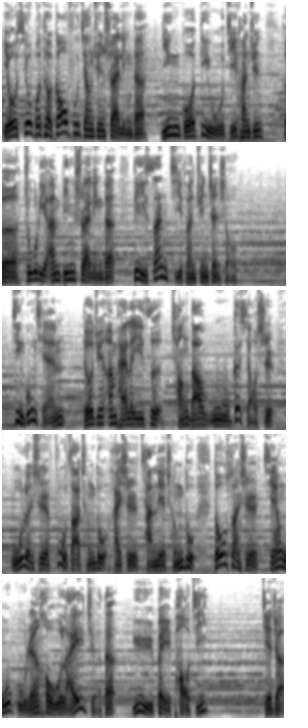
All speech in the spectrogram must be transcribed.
由休伯特·高夫将军率领的英国第五集团军和朱利安·宾率领的第三集团军镇守。进攻前，德军安排了一次长达五个小时，无论是复杂程度还是惨烈程度，都算是前无古人后无来者的预备炮击。接着，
